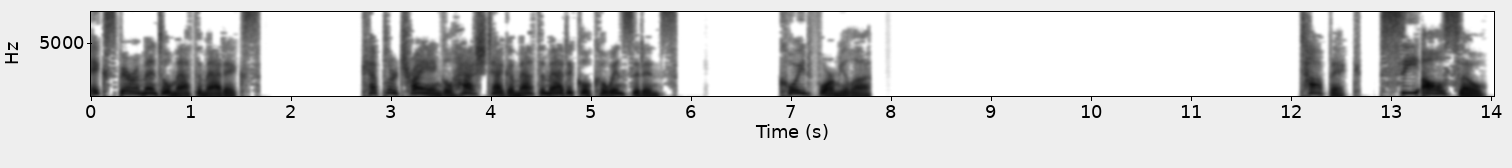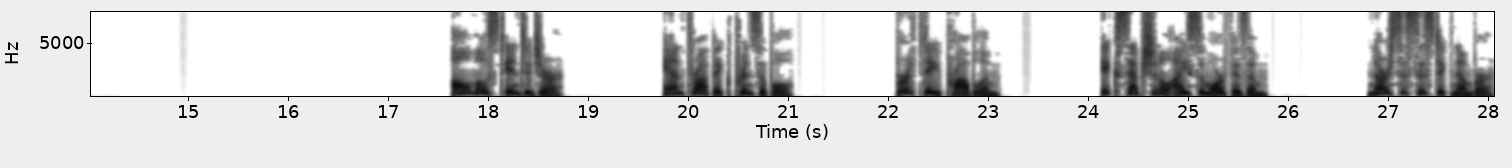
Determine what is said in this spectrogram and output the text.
Experimental mathematics. Kepler triangle Hashtag a mathematical coincidence. Koide formula. Topic See also Almost integer Anthropic principle Birthday problem Exceptional isomorphism Narcissistic number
